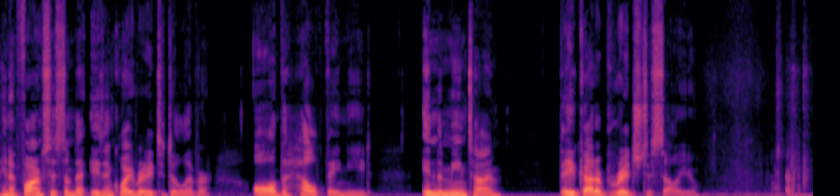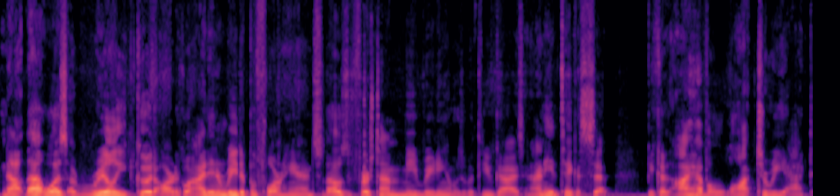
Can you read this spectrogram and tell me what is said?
in a farm system that isn't quite ready to deliver all the help they need. In the meantime, they've got a bridge to sell you. Now, that was a really good article. I didn't read it beforehand, so that was the first time me reading it was with you guys. And I need to take a sip because I have a lot to react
